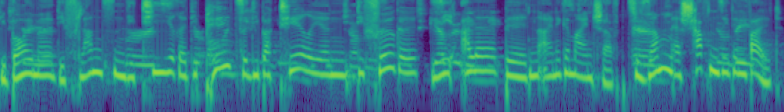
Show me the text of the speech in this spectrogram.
Die Bäume, die Pflanzen, die Tiere, die Pilze, die Bakterien, die Vögel, sie alle bilden eine Gemeinschaft. Zusammen erschaffen sie den Wald.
